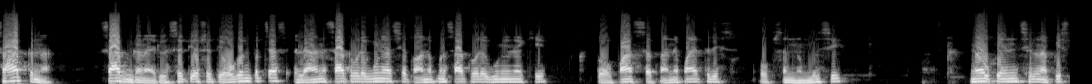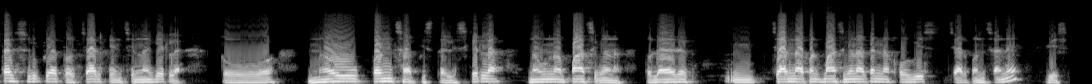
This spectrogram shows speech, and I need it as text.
સાતના સાત ગણા એટલે સત્યો સત્ય ઓગણપચાસ એટલે આને સાત વડે ગુણ્યા છે તો આને પણ સાત વડે ગુણી નાખીએ તો પાંચ સત્તા અને પાંત્રીસ. ઓપ્શન નંબર સી નવ પેન્સિલના પિસ્તાલીસ રૂપિયા તો ચાર પેન્સિલના કેટલા? તો નવ પંચા પિસ્તાલીસ કેટલા? નવના પાંચ ગણા. તો ડાયરેક્ટ ચારના પણ પાંચ ગણા કરી નાખો વીસ, ચાર પંચા ને વીસ.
